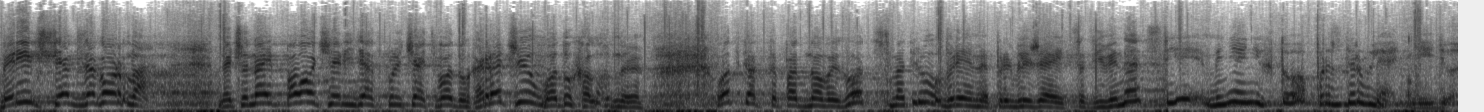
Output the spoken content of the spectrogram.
Бери всех за горло. Начинай по очереди отключать воду горячую, воду холодную. Вот как-то под Новый год, смотрю, время приближается к 12, меня никто поздравлять не идет.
